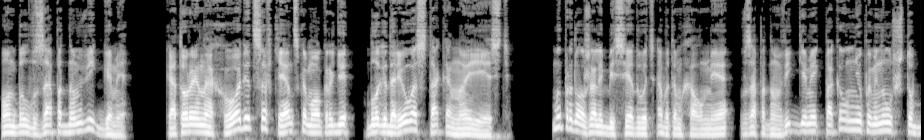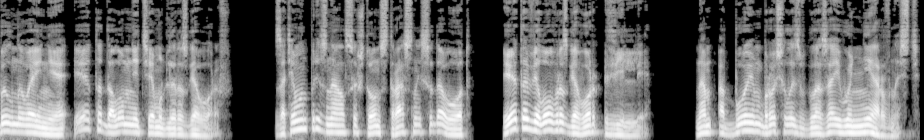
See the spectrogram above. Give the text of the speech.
он был в западном Виггаме, который находится в Кентском округе. Благодарю вас, так оно и есть. Мы продолжали беседовать об этом холме в западном Виггеме, пока он не упомянул, что был на войне, и это дало мне тему для разговоров. Затем он признался, что он страстный садовод, и это ввело в разговор Вилли. Нам обоим бросилась в глаза его нервность,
